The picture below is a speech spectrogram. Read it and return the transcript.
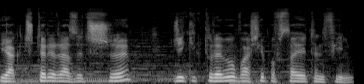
jak 4x3, dzięki któremu właśnie powstaje ten film.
